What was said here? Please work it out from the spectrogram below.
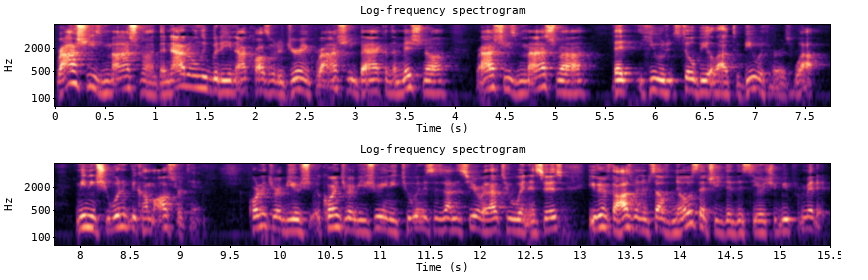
Rashi's mashma that not only would he not cause her to drink, Rashi back in the Mishnah, Rashi's mashma that he would still be allowed to be with her as well, meaning she wouldn't become usher him. According to Rabbi Yeshua, according to Rabbi Yeshua, you need two witnesses on this year. Without two witnesses, even if the husband himself knows that she did this year, she'd be permitted.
